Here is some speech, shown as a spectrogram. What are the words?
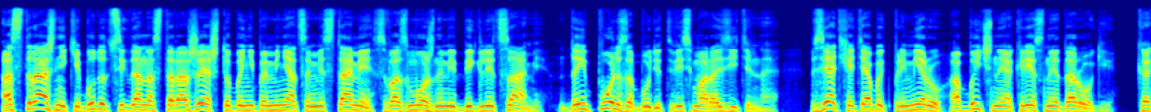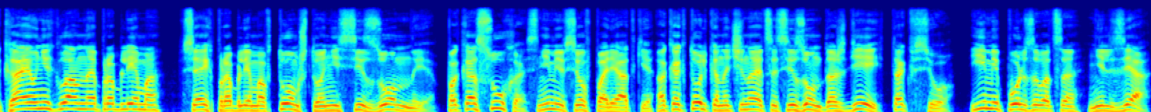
А стражники будут всегда на стороже, чтобы не поменяться местами с возможными беглецами. Да и польза будет весьма разительная. Взять хотя бы, к примеру, обычные окрестные дороги. Какая у них главная проблема? Вся их проблема в том, что они сезонные. Пока сухо, с ними все в порядке. А как только начинается сезон дождей, так все. Ими пользоваться нельзя.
